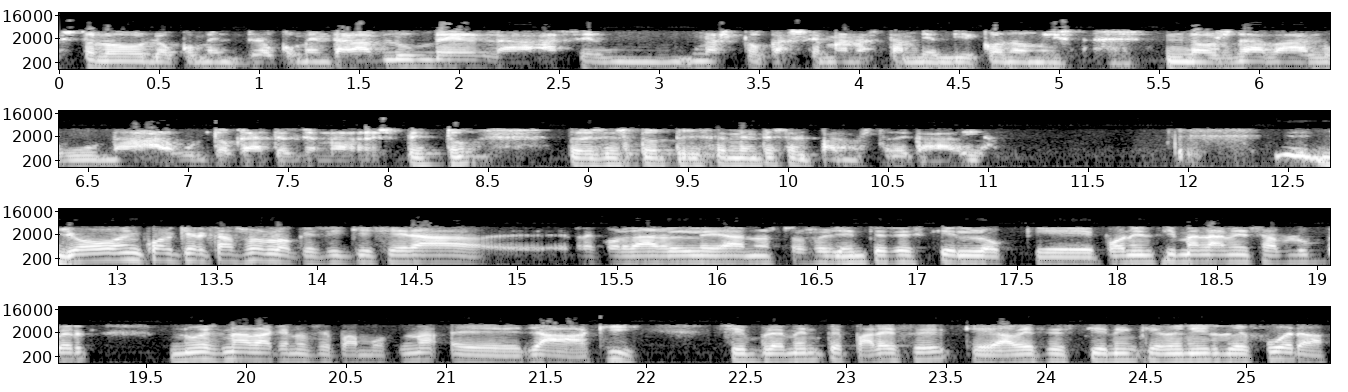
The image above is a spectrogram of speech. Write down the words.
esto lo, lo, comentaba Bloomberg, hace unas pocas semanas también The Economist nos daba alguna algún toque de atención al respecto. Entonces, esto tristemente es el pan nuestro de cada día. Yo, en cualquier caso, lo que sí quisiera eh, recordarle a nuestros oyentes es que lo que pone encima de la mesa Bloomberg no es nada que no sepamos eh, ya aquí. Simplemente parece que a veces tienen que venir de fuera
